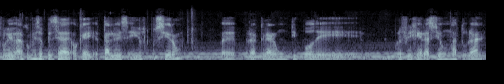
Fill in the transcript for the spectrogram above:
porque al comienzo pensé, ok, tal vez ellos lo pusieron eh, para crear un tipo de refrigeración natural,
